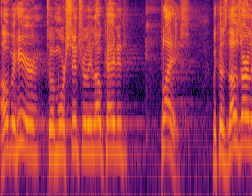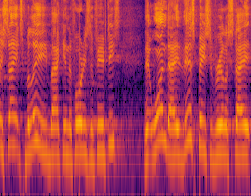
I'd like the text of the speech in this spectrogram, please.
over here to a more centrally located place. Because those early saints believed back in the 40s and 50s that one day this piece of real estate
